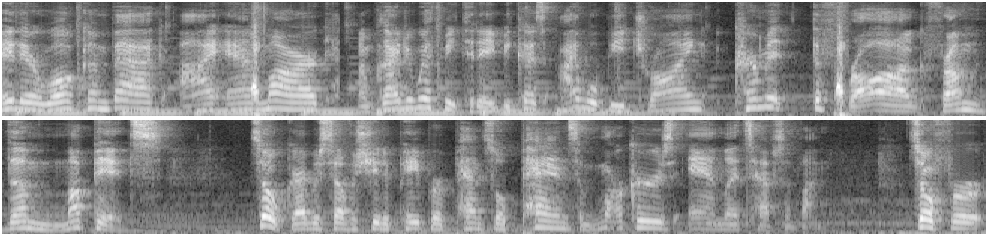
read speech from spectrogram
Hey there, welcome back. I am Mark. I'm glad you're with me today because I will be drawing Kermit the Frog from the Muppets. So grab yourself a sheet of paper, pencil, pen, some markers, and let's have some fun. So for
